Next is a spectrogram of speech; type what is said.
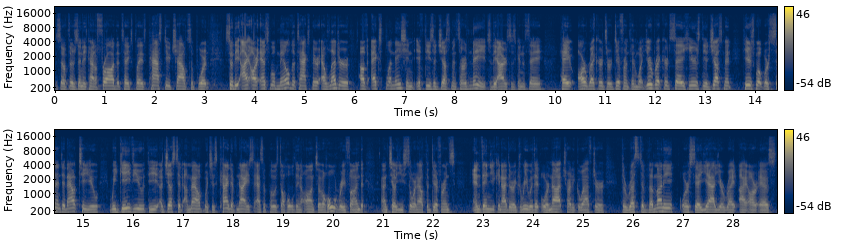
so if there's any kind of fraud that takes place, past due child support. So the IRS will mail the taxpayer a letter of explanation if these adjustments are made. So the IRS is going to say, hey, our records are different than what your records say. Here's the adjustment. Here's what we're sending out to you. We gave you the adjusted amount, which is kind of nice as opposed to holding on to the whole refund until you sort out the difference. And then you can either agree with it or not, try to go after the rest of the money, or say, yeah, you're right, IRS.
